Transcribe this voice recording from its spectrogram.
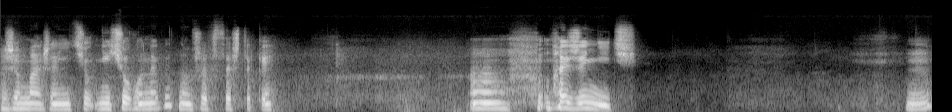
Вже майже нічого, не видно, вже все ж таки а, майже ніч. Ну,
